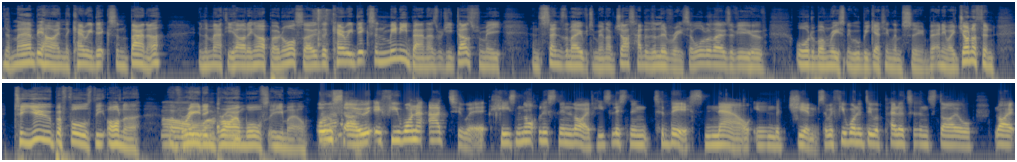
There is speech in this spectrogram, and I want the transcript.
The man behind the Kerry Dixon banner in the Matthew Harding Upper, and also the Kerry Dixon mini banners, which he does for me and sends them over to me. And I've just had a delivery, so all of those of you who have ordered one recently will be getting them soon. But anyway, Jonathan, to you befalls the honour of Oh, reading I- Brian Wolf's email. Also, if you want to add to it, he's not listening live. He's listening to this now in the gym. So if you want to do a Peloton style, like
